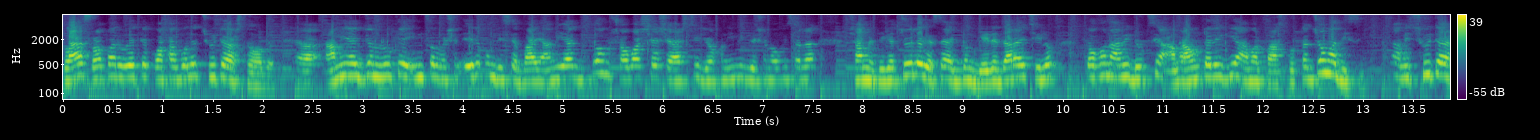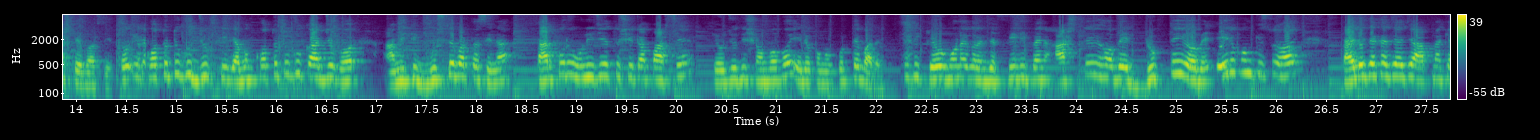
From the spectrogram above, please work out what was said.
প্লাস প্রপার ওয়েতে কথা বলে ছুটে আসতে হবে। আমি একজন লোকে ইনফরমেশন এরকম দিছে, ভাই, আমি একদম সবার শেষে আসছি যখন ইমিগ্রেশন অফিসাররা সামনে দিকে চলে গেছে, একদম গেটে দাঁড়াই ছিল, তখন আমি ঢুকছি কাউন্টারে গিয়ে আমার পাসপোর্টটা জমা দিছি। আমি ছুটে আসতে পারছি। তো এটা কতটুকু যুক্তি এবং কতটুকু কার্যকর, আমি ঠিক বুঝতে পারতাছি না। তারপরে উনি যেহেতু সেটা পারছে, কেউ যদি সম্ভব হয় এরকমও করতে পারে। যদি কেউ মনে করেন যে ফিলিপাইন আসতেই হবে, ঢুকতেই হবে, এরকম কিছু হয়, তাইলে দেখা যায় যে আপনাকে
